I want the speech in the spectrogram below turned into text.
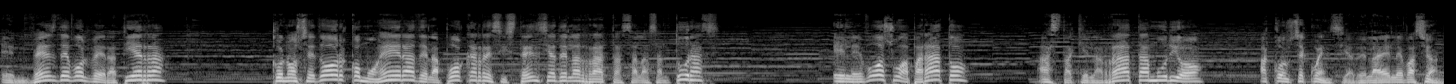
en vez de volver a tierra, conocedor como era de la poca resistencia de las ratas a las alturas, elevó su aparato hasta que la rata murió a consecuencia de la elevación.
